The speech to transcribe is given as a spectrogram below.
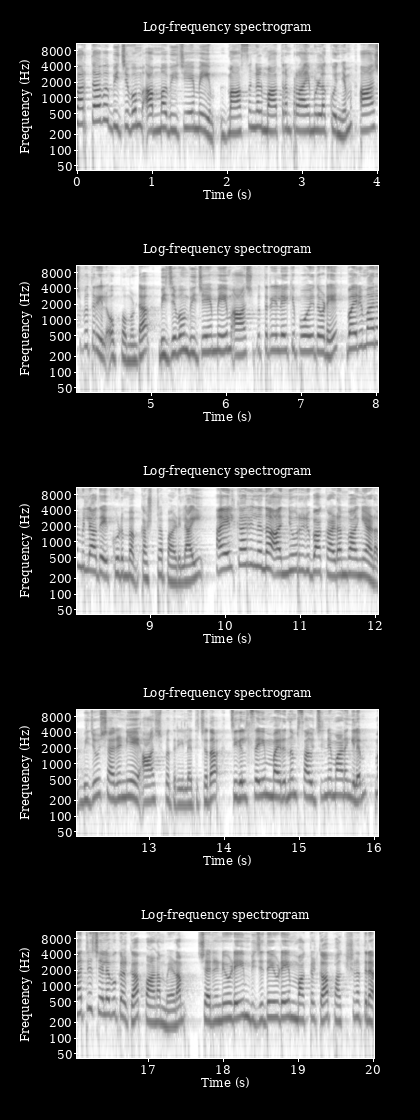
ഭർത്താവ് ബിജുവും അമ്മ വിജയമ്മയും മാസങ്ങൾ മാത്രം പ്രായമുള്ള കുഞ്ഞും ആശുപത്രിയിൽ ഒപ്പമുണ്ട്. ബിജുവും വിജയമ്മയും ആശുപത്രിയിലേക്ക് പോയതോടെ വരുമാനമില്ലാതെ കുടുംബം കഷ്ടപ്പാടിലായി. അയൽക്കാരിൽ നിന്ന് അഞ്ഞൂറ് രൂപ കടം വാങ്ങിയാണ് ബിജു ശരണ്യയെ ആശുപത്രിയിൽ എത്തിച്ചത് ചികിത്സയും മരുന്നും സൗജന്യമാണെങ്കിലും മറ്റ് ചെലവുകൾക്ക് പണം വേണം. ശരണ്യയുടെയും വിജിതയുടെയും മക്കൾക്ക് ഭക്ഷണത്തിന്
